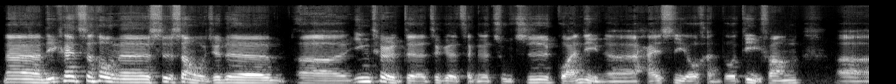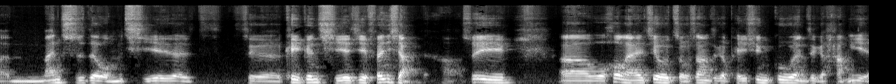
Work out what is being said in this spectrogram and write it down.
那离开之后呢，事实上我觉得，呃，英特尔的这个整个组织管理呢，还是有很多地方，呃，蛮值得我们企业的这个可以跟企业界分享的啊。所以，呃，我后来就走上这个培训顾问这个行业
